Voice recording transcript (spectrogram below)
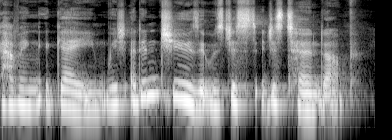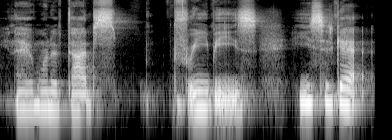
having a game which I didn't choose, it was just it just turned up. You know, one of dad's freebies. He used to get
